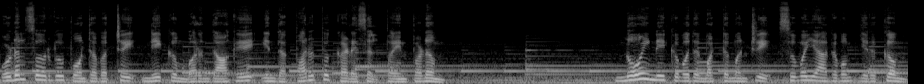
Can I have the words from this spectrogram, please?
உடல் சோர்வு போன்றவற்றை நீக்கும் மருந்தாக இந்த பருப்பு கடைசல் பயன்படும். நோய் நீக்குவது மட்டுமன்றி சுவையாகவும் இருக்கும்.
